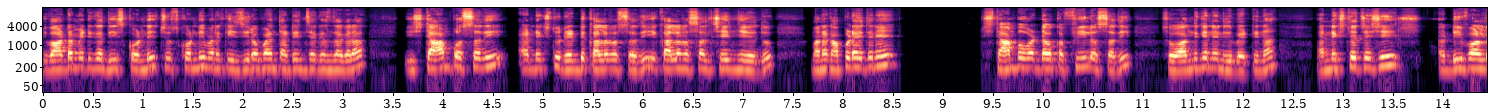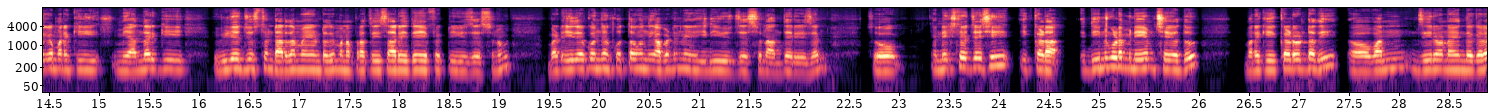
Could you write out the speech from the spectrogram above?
ఇవి ఆటోమేటిక్గా తీసుకోండి. చూసుకోండి మనకి జీరో పాయింట్ థర్టీన్ సెకండ్స్ దగ్గర ఈ స్టాంప్ వస్తుంది. అండ్ నెక్స్ట్ రెడ్ కలర్ వస్తుంది. ఈ కలర్ అసలు చేంజ్ చేయొద్దు. మనకు అప్పుడైతేనే స్టాంప్ పడ్డ ఒక ఫీల్ వస్తుంది. సో అందుకే నేను ఇది పెట్టిన. అండ్ నెక్స్ట్ వచ్చేసి డిఫాల్ట్గా మనకి మీ అందరికీ వీడియో చూస్తుంటే అర్థమై ఉంటుంది. మనం ప్రతిసారి ఇదే ఎఫెక్ట్ యూజ్ చేస్తున్నాం. బట్ ఇది కొంచెం కొత్తగా ఉంది కాబట్టి నేను ఇది యూజ్ చేస్తున్నాను అంతే రీజన్. సో నెక్స్ట్ వచ్చేసి ఇక్కడ దీన్ని కూడా మీరు ఏం చేయొద్దు. మనకి ఇక్కడ ఉంటుంది వన్ జీరో నైన్ దగ్గర.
